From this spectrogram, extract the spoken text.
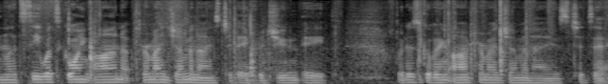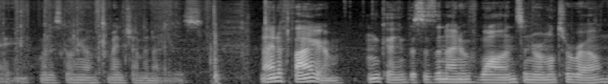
And let's see what's going on for my Geminis today for June 8th. What is going on for my Geminis today? What is going on for my Geminis? Nine of Fire. Okay, this is the Nine of Wands in normal tarot.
